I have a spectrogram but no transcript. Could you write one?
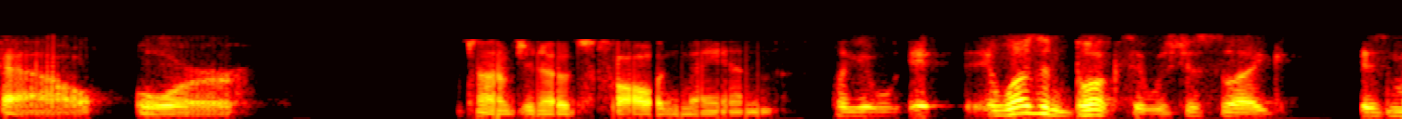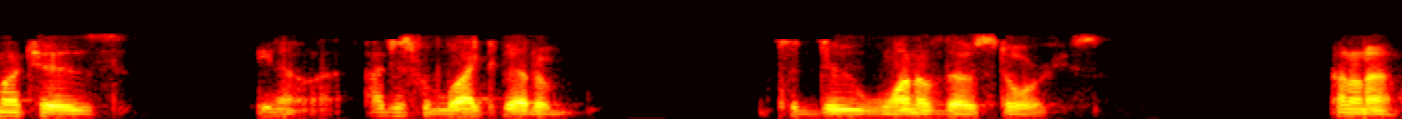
cow, or Tom Junod's Falling Man. Like it, it, it wasn't books. It was just like as much as, you know, I just would like to be able to to do one of those stories. I don't know.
